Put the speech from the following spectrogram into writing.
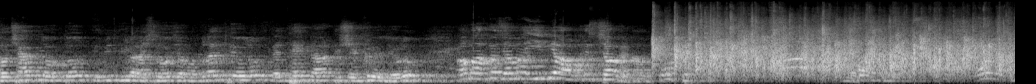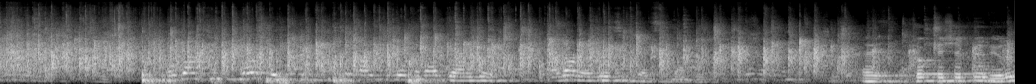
doçent doktor Ümit Gülaşlı hocama bırakıyorum ve tekrar teşekkür ediyorum. Ama hocama iyi bir alkış teşekkür Hocam şimdi gerçekten ayrıcıya kadar geldi. Allah razı olsun. Evet, çok teşekkür ediyorum.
